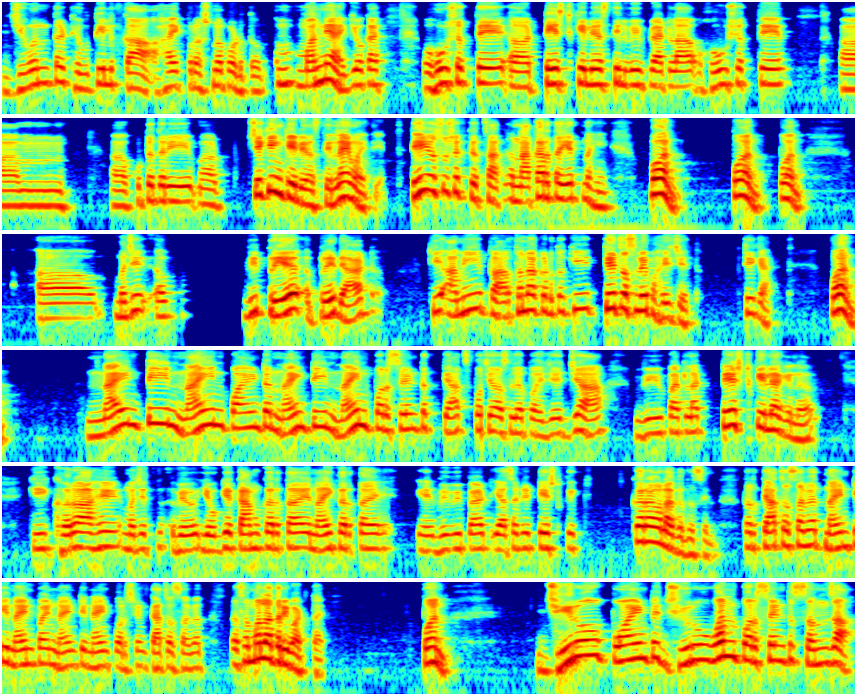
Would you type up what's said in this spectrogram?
जिवंत ठेवतील का? हा एक प्रश्न पडतो. मान्य आहे किंवा काय? होऊ शकते टेस्ट केले असतील व्हीपॅटला होऊ शकते कुठंतरी चेकिंग केली असतील नाही माहिती. तेही असू शकते नाकारता येत नाही. पण पण पण म्हणजे वी प्रे प्रे दॅट की आम्ही प्रार्थना करतो की तेच असले पाहिजेत. ठीक आहे? पण ninety nine point ninety nine percent त्याच पक्ष असल्या पाहिजे ज्या व्हीव्हीपॅटला टेस्ट केल्या गेलं की खरं आहे म्हणजे योग्य काम करताय नाही करताय व्हीव्हीपॅट यासाठी टेस्ट करावं लागत असेल. तर त्याच असाव्यात ninety nine point ninety nine percent त्याच असाव्यात असं मला तरी वाटतंय. पण zero point zero one percent समजा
